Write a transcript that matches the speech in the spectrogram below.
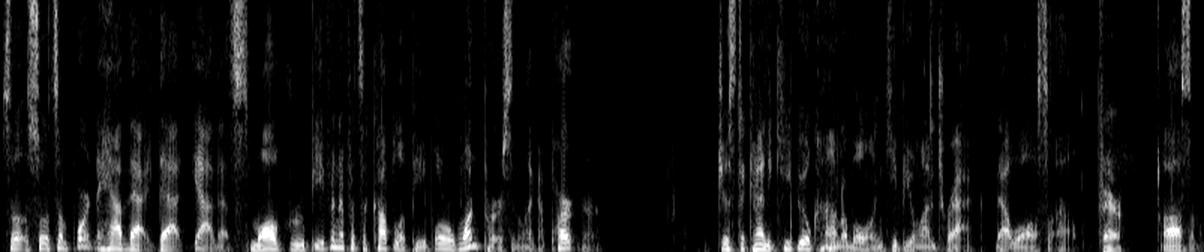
So so it's important to have that that yeah that small group even if it's a couple of people or one person like a partner, just to kind of keep you accountable and keep you on track. That will also help. Fair. Awesome.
